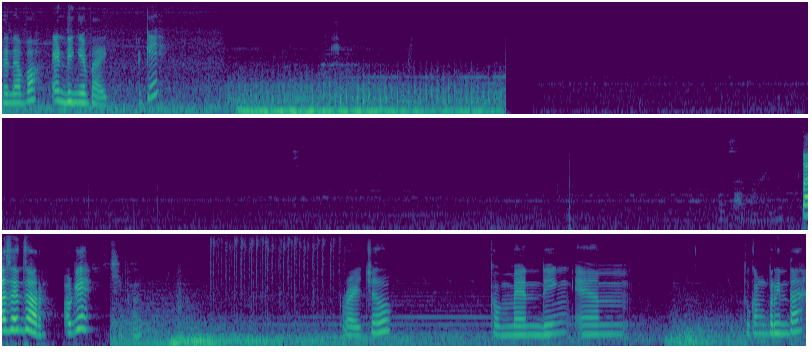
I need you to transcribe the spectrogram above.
Dan apa? Endingnya baik. Oke? Tak sensor, oke? Up. Rachel, commanding and tukang perintah.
